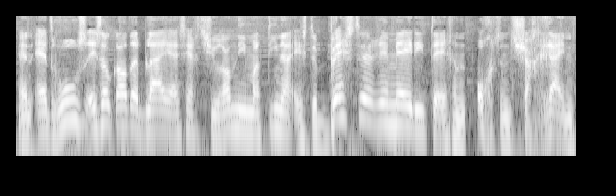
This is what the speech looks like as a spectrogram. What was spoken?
En Ed Roels is ook altijd blij. Hij zegt Jurandi Martina is de beste remedie tegen ochtendchagrijn.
